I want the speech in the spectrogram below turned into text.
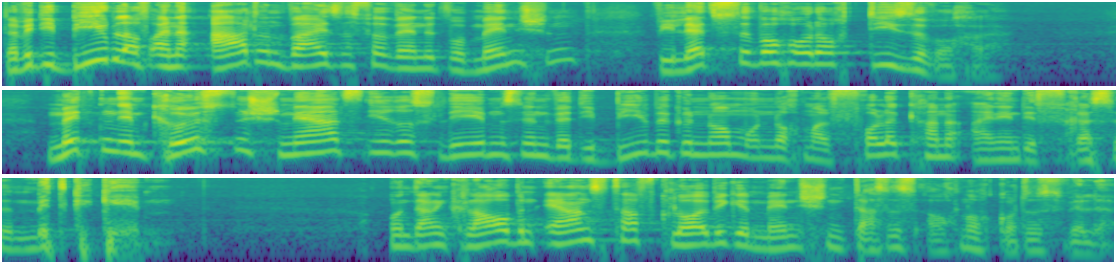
Da wird die Bibel auf eine Art und Weise verwendet, wo Menschen, wie letzte Woche oder auch diese Woche, Mitten im größten Schmerz ihres Lebens wird die Bibel genommen und nochmal volle Kanne ein in die Fresse mitgegeben. Und dann glauben ernsthaft gläubige Menschen, das ist auch noch Gottes Wille.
